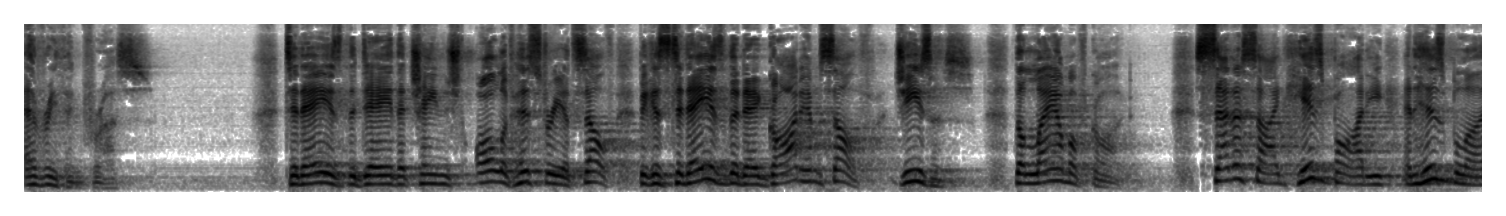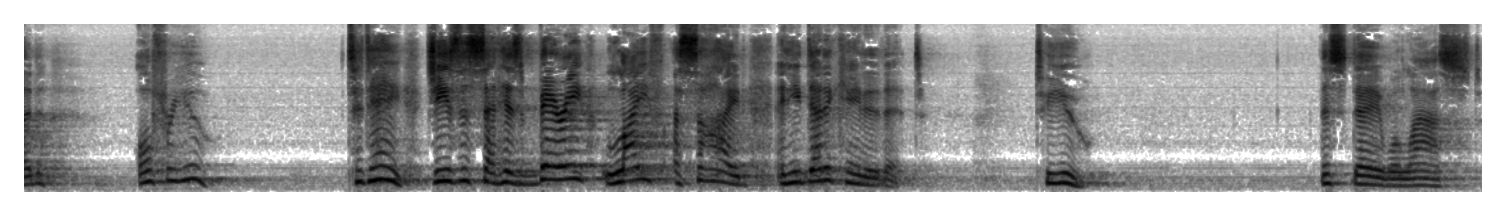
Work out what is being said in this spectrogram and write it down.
everything for us. Today is the day that changed all of history itself because today is the day God Himself, Jesus, the Lamb of God, set aside His body and His blood all for you. Today, Jesus set his very life aside and he dedicated it to you. This day will last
